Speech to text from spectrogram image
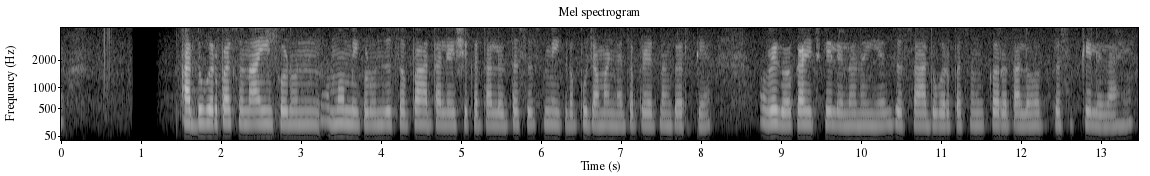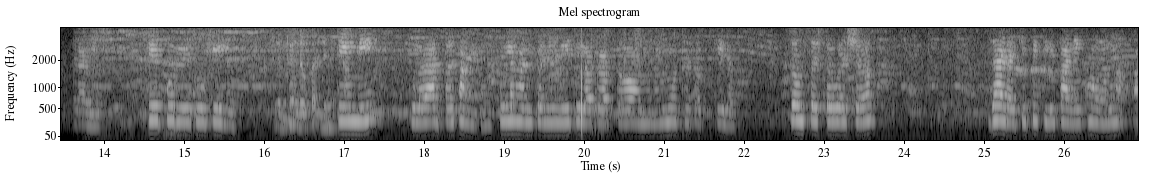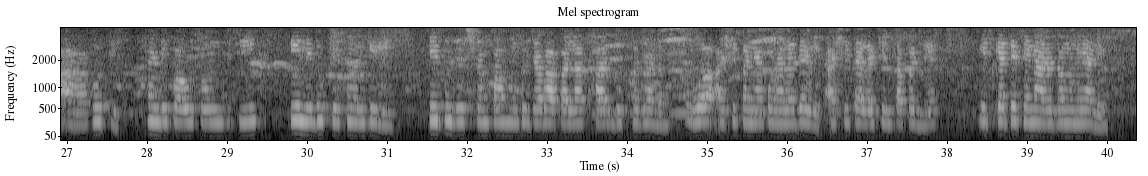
अदोगरपासून आईकडून मम्मीकडून जसं पाहत आले शिकत आलो तसंच मी इकडं पूजा मांडण्याचा प्रयत्न करते. वेगळं काहीच केलेलं नाही आहे जसं अदोगरपासून करत आलो तसंच केलेलं आहे. ते पूर्वी तू केलंस. ते मी तुला आता सांगतो. तू लहानपणी मी तुला प्राप्त व्हावं म्हणून मोठं तप केलं. चौसष्ट वर्ष झाडाची पिकली पाणी खाऊन होतीस. थंडी पाऊस होऊन ही तिने दुःखे सहन केली. ते तुझे श्रम पाहून तुझ्या बापाला फार दुःख झालं. व अशी कन्या कोणाला द्यावी अशी त्याला चिंता पडली. इतक्या तेथे नारद मुनी आले.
